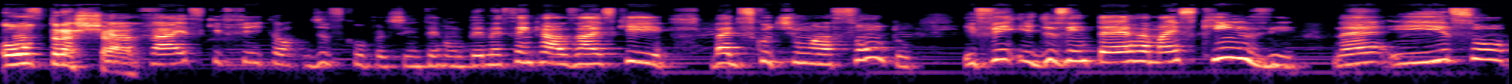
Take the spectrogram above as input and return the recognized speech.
Outra chave. casais que ficam, desculpa te interromper, mas tem casais que vai discutir um assunto e, e desenterra mais 15, né? E isso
